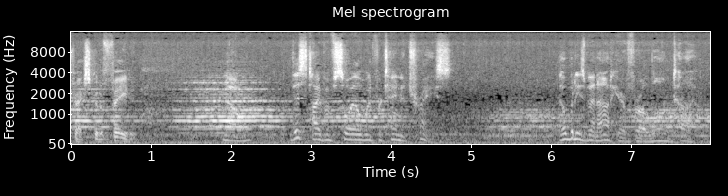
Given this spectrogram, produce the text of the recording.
Tracks could have faded. No, this type of soil would retain a trace. Nobody's been out here for a long time.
